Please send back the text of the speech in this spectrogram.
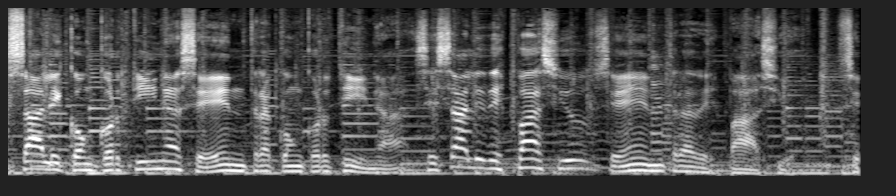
Se sale con cortina, se entra con cortina. Se sale despacio, se entra despacio. Sí.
